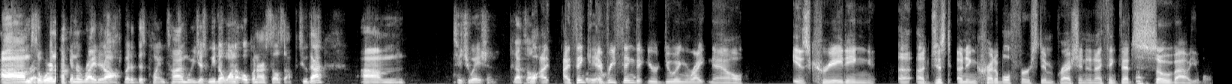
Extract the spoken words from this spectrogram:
Um, So we're not going to write it off. But at this point in time, we just we don't want to open ourselves up to that um, situation. That's all. Well, I, I think So, yeah. everything that you're doing right now is creating a, a just an incredible first impression, and I think that's so valuable.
